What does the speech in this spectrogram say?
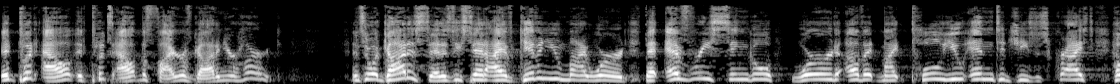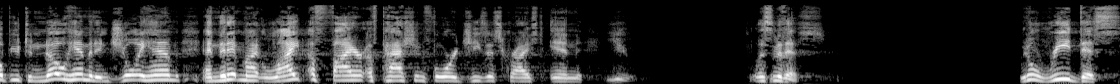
It put out, it puts out the fire of God in your heart. And so, what God has said is, He said, I have given you my word that every single word of it might pull you into Jesus Christ, help you to know Him and enjoy Him, and that it might light a fire of passion for Jesus Christ in you. Listen to this. We don't read this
